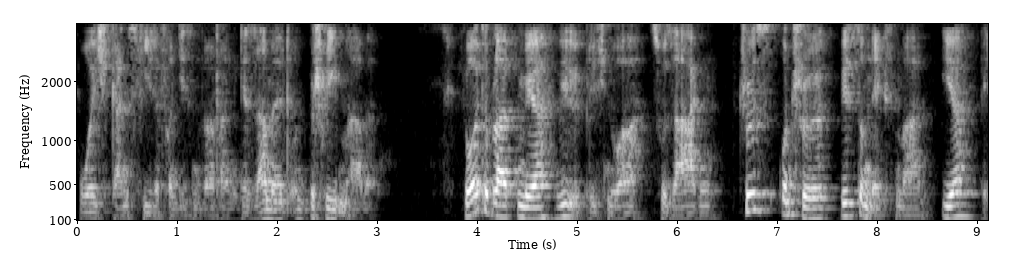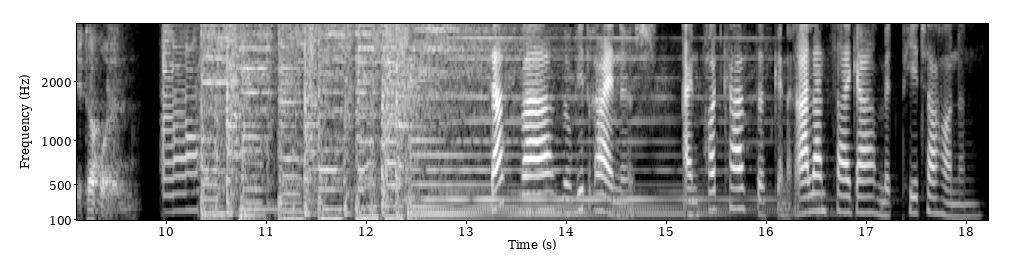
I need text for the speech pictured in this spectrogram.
wo ich ganz viele von diesen Wörtern gesammelt und beschrieben habe. Für heute bleibt mir wie üblich nur zu sagen Tschüss und Tschö, bis zum nächsten Mal. Ihr Peter Hollen. Das war So geht Rheinisch, ein Podcast des Generalanzeiger mit Peter Honnen.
